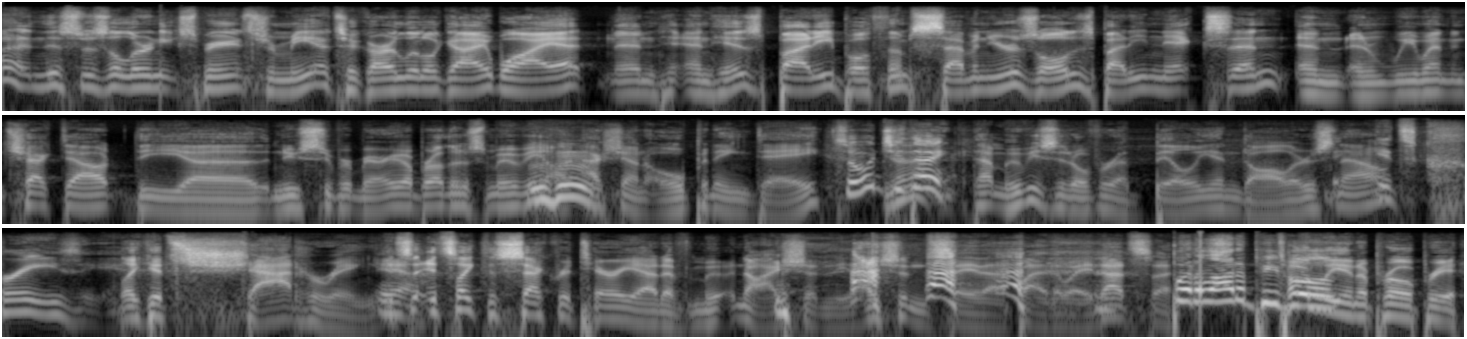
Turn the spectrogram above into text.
and this was a learning experience for me. I took our little guy Wyatt and and his buddy, both of them seven years old. His buddy Nixon, and and we went and checked out the, uh, new Super Mario Brothers movie. On, actually, on opening day. So what'd you know think? That movie's at over a billion dollars now. It's crazy. like it's shattering. It's it's like the secretariat of. Mo- no, I shouldn't. I shouldn't say that. By the way, that's uh, But a lot of people- totally inappropriate.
